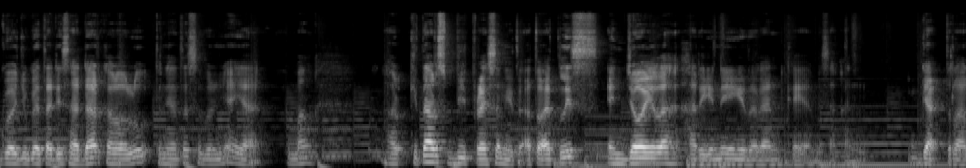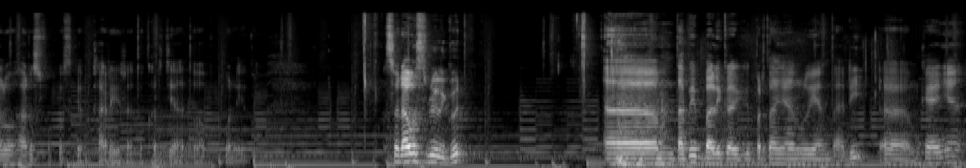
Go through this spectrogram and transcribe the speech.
gua juga tadi sadar kalau lu ternyata sebenarnya ya emang kita harus be present gitu. Atau at least enjoy lah hari ini gitu kan. Kayak misalkan nggak terlalu harus fokus ke karir atau kerja atau apa pun itu. So that was really good Em, tapi balik lagi ke pertanyaan lu yang tadi em, kayaknya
